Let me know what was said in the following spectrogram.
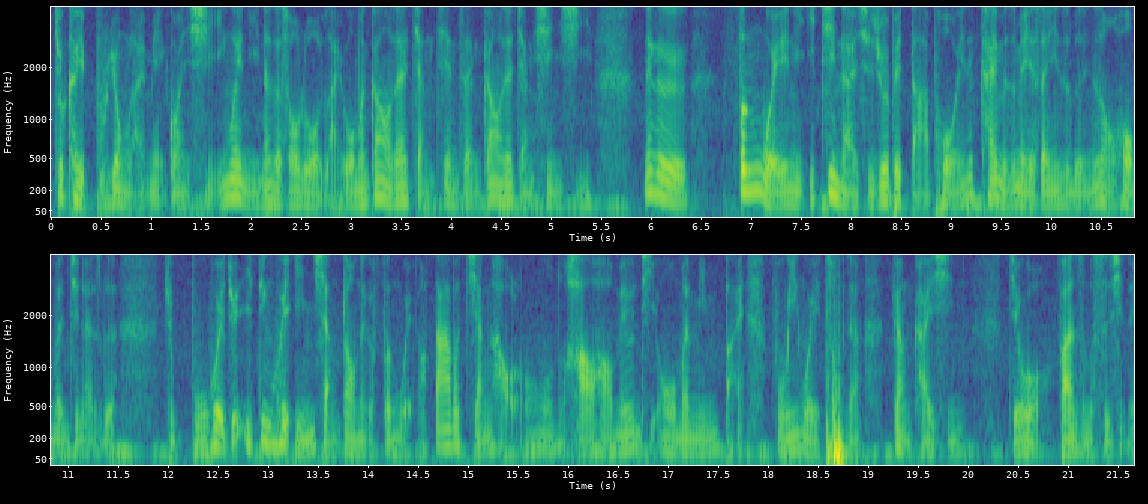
就可以不用来没关系，因为你那个时候如果来，我们刚好在讲见证，刚好在讲信息，那个氛围你一进来其实就会被打破，因为开门是没声音，是不是？你是从后门进来，是不是？就不会，就一定会影响到那个氛围啊！大家都讲好了，哦，好好，没问题，哦，我们明白，福音为重，这样非常开心。结果发生什么事情呢？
